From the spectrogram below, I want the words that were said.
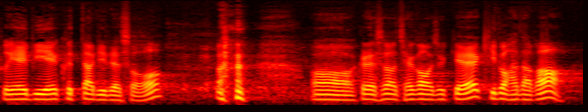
그에 비해 그 딸이라서 어, 그래서 제가 어저께 기도하다가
